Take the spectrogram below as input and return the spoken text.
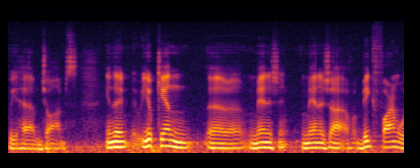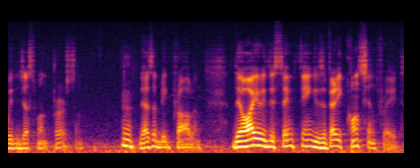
we have jobs. In the, you can uh, manage, manage a big farm with just one person. Hmm. That's a big problem. The oil is the same thing, it's a very concentrate.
